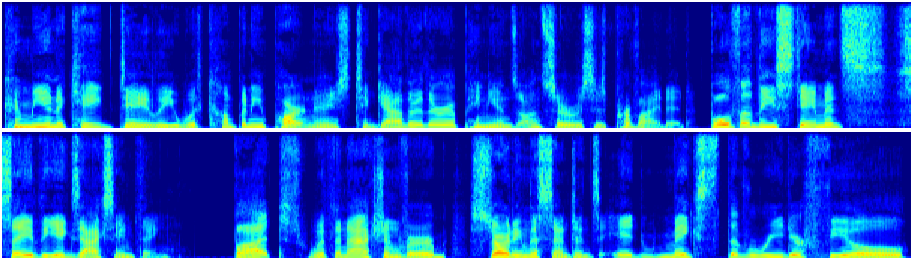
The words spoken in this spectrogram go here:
communicate daily with company partners to gather their opinions on services provided. Both of these statements say the exact same thing. But with an action verb starting the sentence, it makes the reader feel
